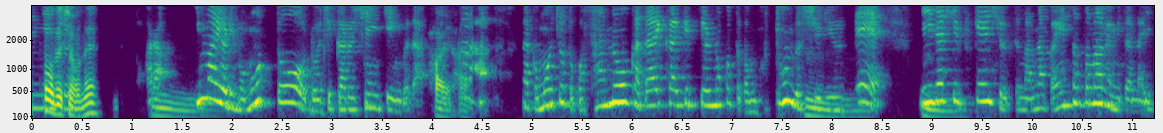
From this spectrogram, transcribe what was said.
年そうでしょうね。だから、うん。今よりももっとロジカルシンキングだとか、はいはい。なんかもうちょっとこう産能課題解決寄りのことがほとんど主流で、うん。リーダーシップ研修っていうのはなんかインスタントラーメンみたいな2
